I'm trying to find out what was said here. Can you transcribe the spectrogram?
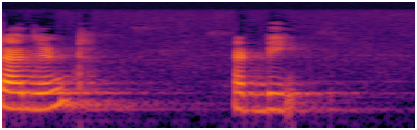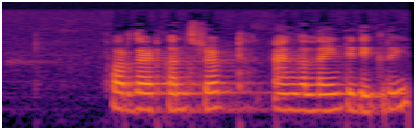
tangent at B for that construct angle 90 degree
